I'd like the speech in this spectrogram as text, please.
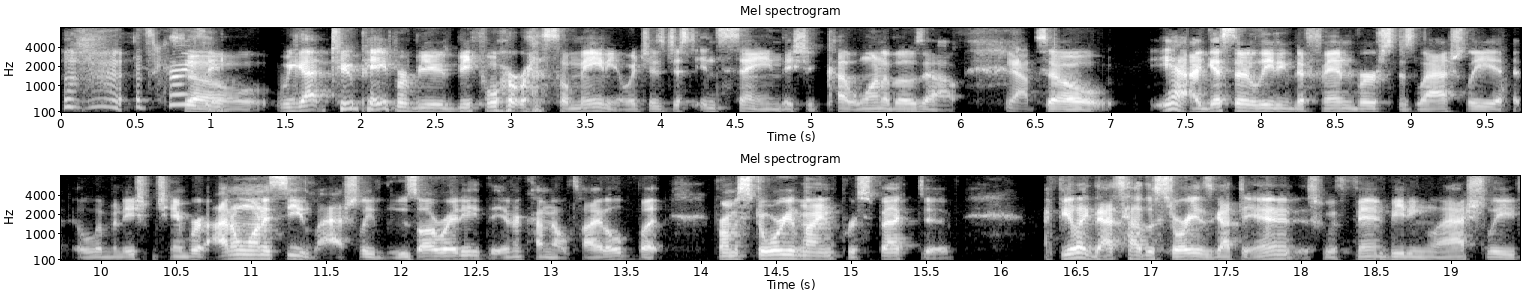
That's crazy. So we got two pay per views before WrestleMania, which is just insane. They should cut one of those out. Yeah. So yeah, I guess they're leading to Finn versus Lashley at Elimination Chamber. I don't want to see Lashley lose already the Intercontinental title, but from a storyline perspective, I feel like that's how the story has got to end is with Finn beating Lashley.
